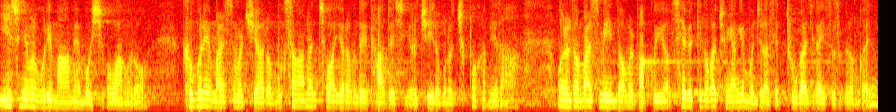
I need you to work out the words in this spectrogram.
예수님을 우리 마음에 모시고 왕으로 그분의 말씀을 주야로 묵상하는 저와 여러분들이 다 되시기를 주 이름으로 축복합니다. 오늘도 말씀의 인도함을 받고요. 새벽 기도가 중요한 게 뭔지 아세요? 두 가지가 있어서 그런 거예요.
